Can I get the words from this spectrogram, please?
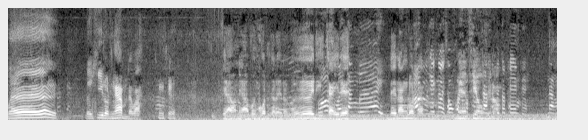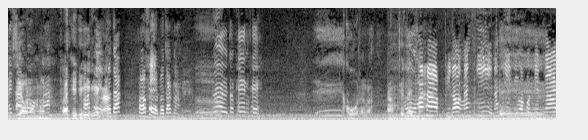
เบ้อได้ขี่รถงามแต่ว่าเดี๋ยวเนี่ยเอาเบิ่งคนก็ได้ดอกเอ้ยดีใจเด้จังเลยได้นั่งรถเอากันดูเด็กหน่อยสองคนแม่มาเซียวกันพี่น้อง เป็นตะแพงเลยหนังในเซียวน้องมนนะต์ไปฝาแฝดมาจักฝาแฝดมาจักน่ะเอเอออตะแพงแท้โคตรอะไรวะตามเป็นหไรมูมาหาพี่น้องนั่งกี้นั่งกี้ที่ว่าคนเห็นงาน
